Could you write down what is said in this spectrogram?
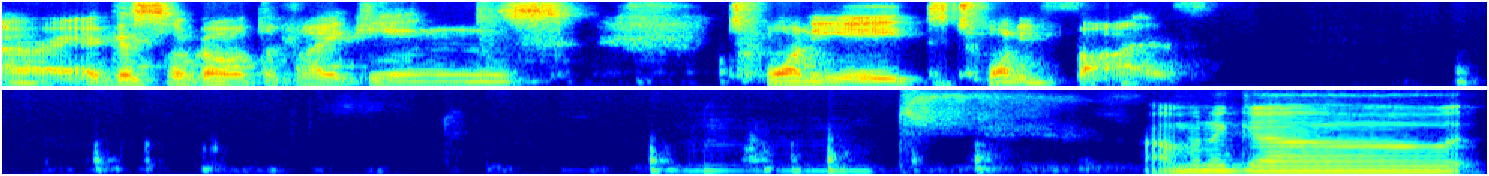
all right, I guess I'll go with the Vikings 28 to 25. Mm, I'm gonna go.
